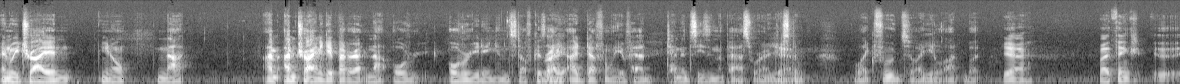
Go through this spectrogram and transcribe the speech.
and we try and you know not i'm, I'm trying to get better at not over overeating and stuff because Right. I, I definitely have had tendencies in the past where i just Yeah. don't like food so i eat a lot but Yeah. But I think uh,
